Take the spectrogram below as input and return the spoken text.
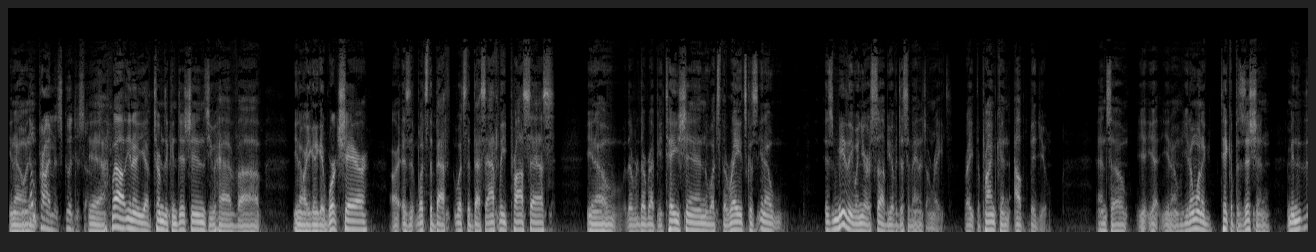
You know, and No prime is good to subs. yeah. Well, you know, you have terms and conditions. You have, uh, you know, are you going to get work share? Or is it what's the best what's the best athlete process? You know, the the reputation. What's the rates? Because you know, is immediately when you're a sub, you have a disadvantage on rates, right? The prime can outbid you, and so you, you, you know you don't want to take a position. I mean,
